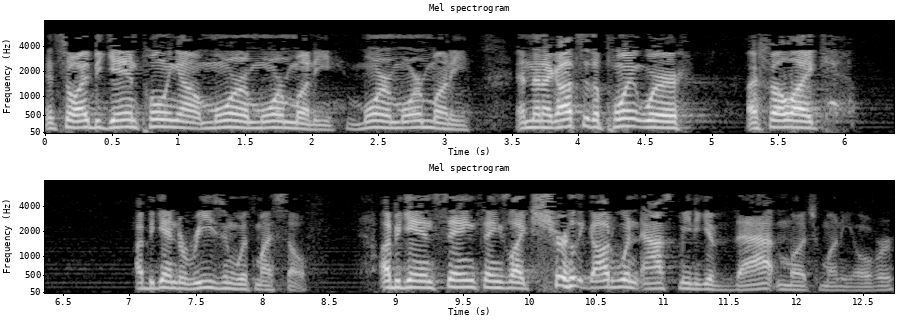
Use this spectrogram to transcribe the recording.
And so I began pulling out more and more money, more and more money. And then I got to the point where I felt like I began to reason with myself. I began saying things like, surely God wouldn't ask me to give that much money over.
